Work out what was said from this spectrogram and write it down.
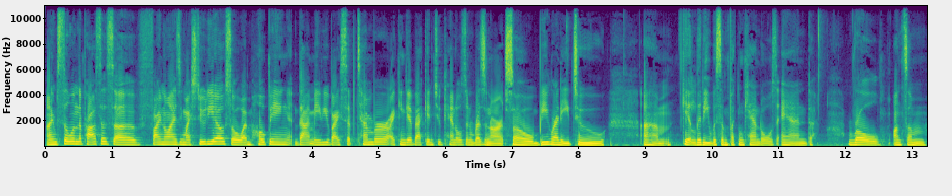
I'm still in the process of finalizing my studio. So I'm hoping that maybe by September I can get back into candles and resin art. So be ready to um, get litty with some fucking candles and roll on some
